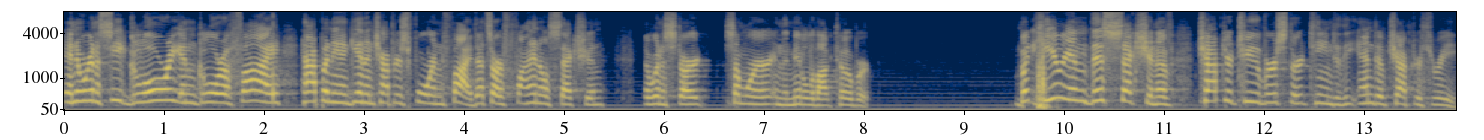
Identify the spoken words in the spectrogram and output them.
And we're going to see glory and glorify happening again in chapters 4 and 5. That's our final section that we're going to start somewhere in the middle of October. But here in this section of chapter 2, verse 13 to the end of chapter 3,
